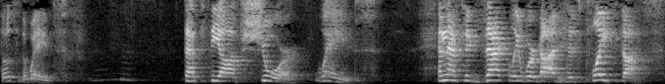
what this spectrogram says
those are the waves. That's the offshore waves. And that's exactly where God has placed us.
